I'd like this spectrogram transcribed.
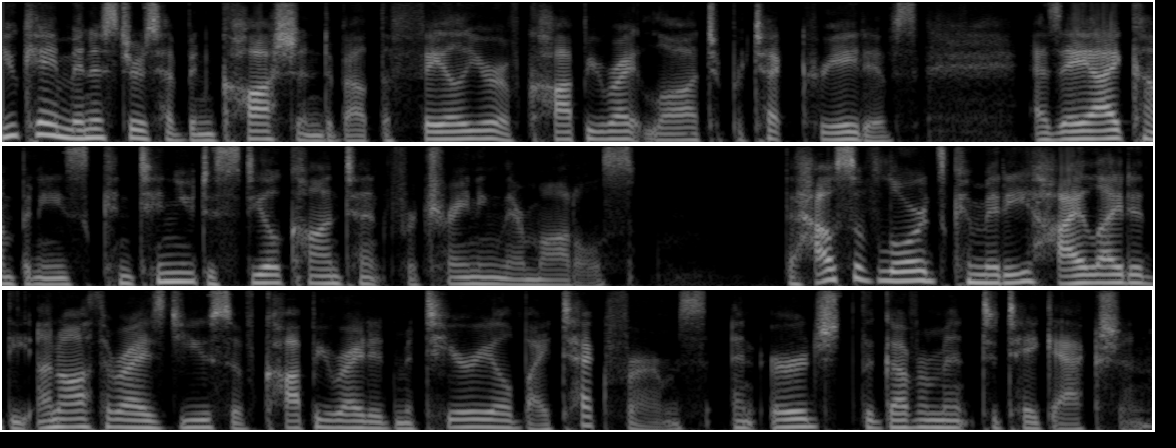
UK ministers have been cautioned about the failure of copyright law to protect creatives as AI companies continue to steal content for training their models. The House of Lords committee highlighted the unauthorized use of copyrighted material by tech firms and urged the government to take action.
